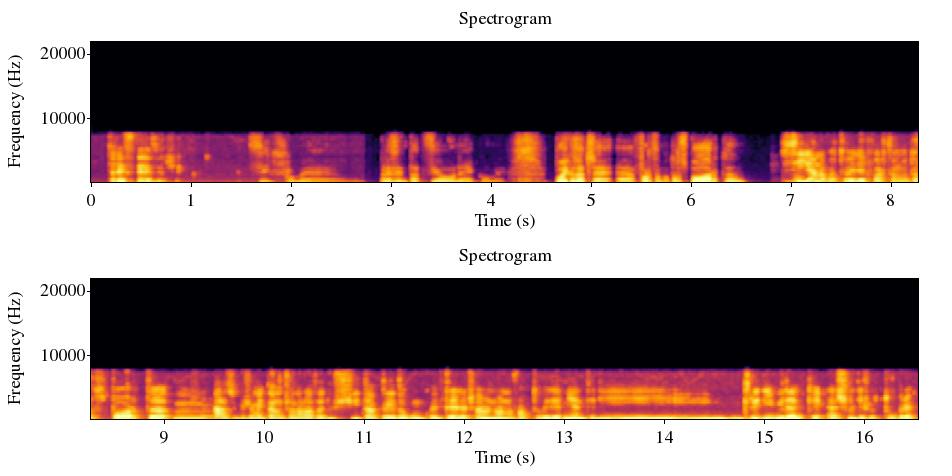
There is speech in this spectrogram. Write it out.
3 stelle su 5. Sì, come presentazione. Come... Poi cosa c'è? Eh, Forza Motorsport, sì, no? hanno fatto vedere Forza Motorsport, mh, mm, certo. hanno semplicemente annunciato la data di uscita, credo, con quel trailer, cioè non hanno fatto vedere niente di incredibile, che esce il 10 ottobre.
